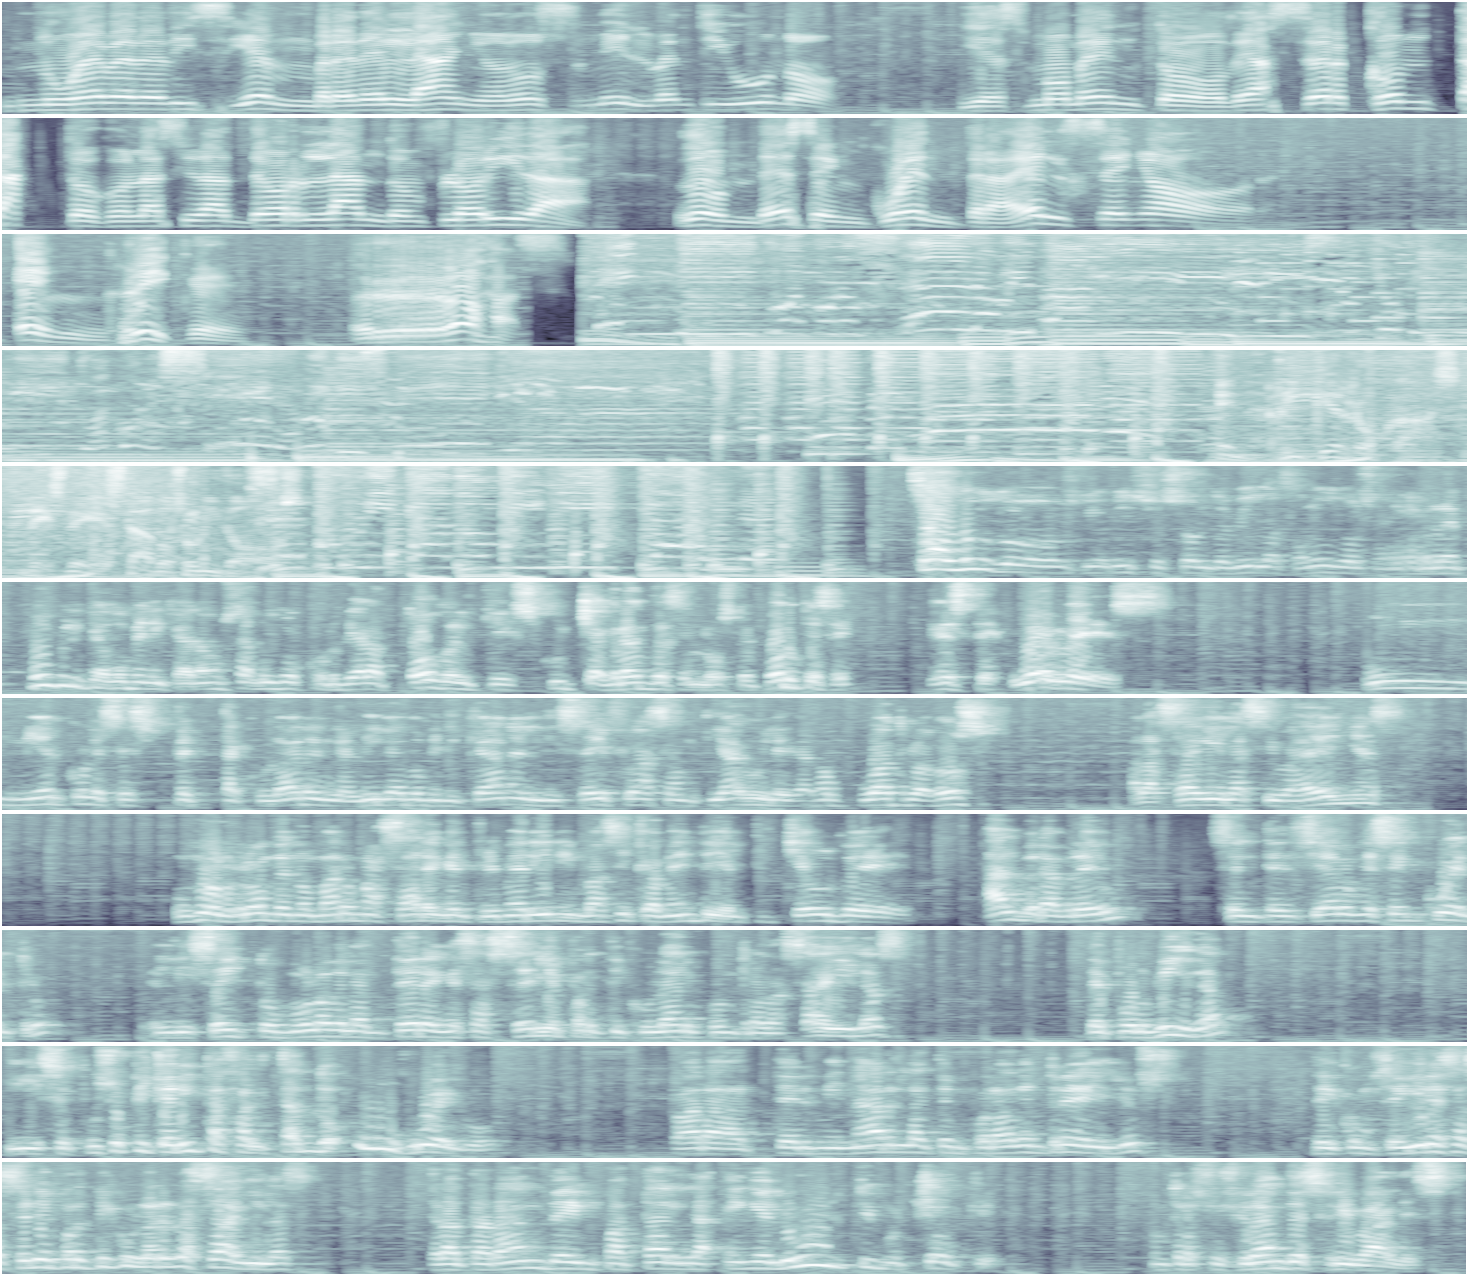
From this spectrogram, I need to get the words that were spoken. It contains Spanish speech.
9 de diciembre del año 2021 y es momento de hacer contacto con la ciudad de Orlando, en Florida, donde se encuentra el señor Enrique Rojas. Te invito a conocer a mi país, yo te invito a conocer a mi Enrique Rojas, desde Estados Unidos. República Dominicana. Saludos, Dionisio Soldevila, saludos, República Dominicana. Un saludo cordial a todo el que escucha Grandes en los Deportes este jueves. Un miércoles espectacular en la Liga Dominicana. El Licey fue a Santiago y le ganó 4 a 2 a las Águilas Ibaeñas. Un honrón de Nomar Mazar en el primer inning, básicamente, y el picheo de Álvaro Abreu sentenciaron ese encuentro. El Licey tomó la delantera en esa serie particular contra las Águilas de por vida y se puso picarita faltando un juego para terminar la temporada entre ellos. De conseguir esa serie particular, las Águilas tratarán de empatarla en el último choque contra sus grandes rivales.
